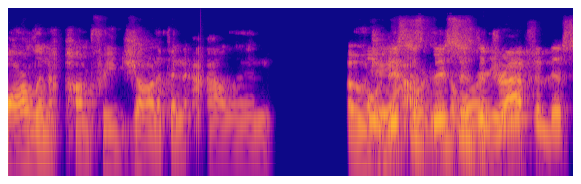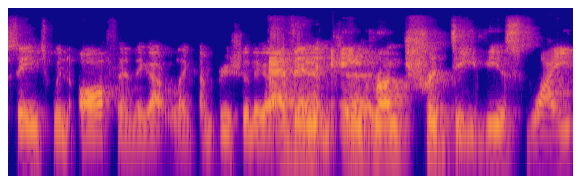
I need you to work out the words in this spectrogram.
Marlon Humphrey, Jonathan Allen, OJ oh, this Howard is this is the draft of the Saints went off and they got like I'm pretty sure they got Evan Engram, Tre'Davious White,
